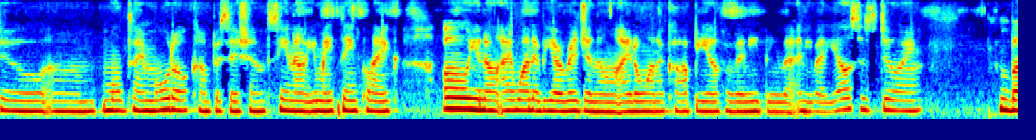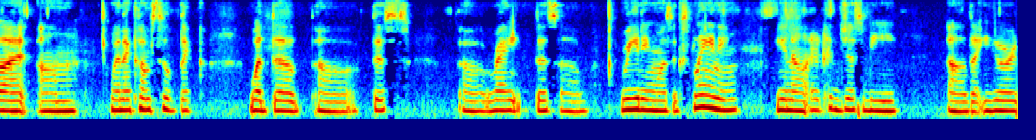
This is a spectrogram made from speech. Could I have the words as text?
to um, multimodal compositions, you know, you may think like, oh, you know, I want to be original. I don't want to copy off of anything that anybody else is doing. But um, when it comes to like what the uh, this uh, right this uh, reading was explaining, you know, it could just be uh, that you're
